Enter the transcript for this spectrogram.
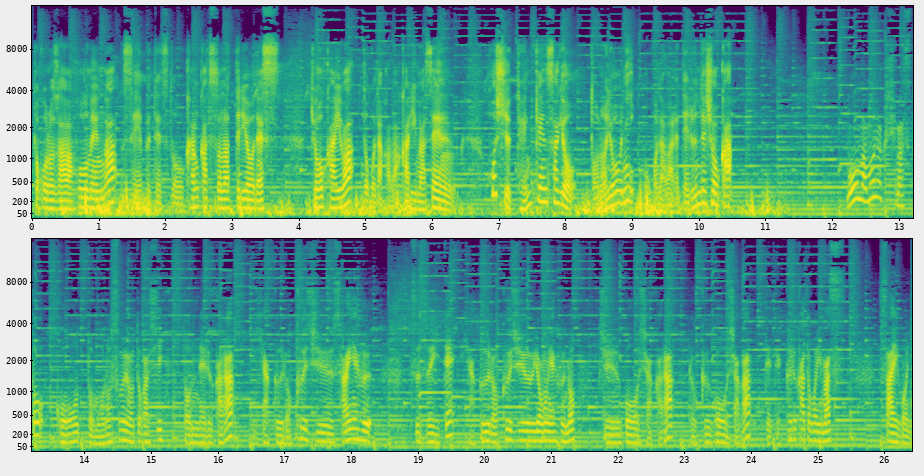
所沢方面が西武鉄道管轄となっているようです。境界はどこだか分かりません。保守点検作業どのように行われているんでしょうか？もう間もなくしますとゴーッとものすごい音がしトンネルから 263F 続いて 164F の10号車から6号車が出てくるかと思います。最後に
